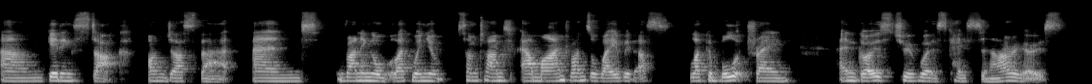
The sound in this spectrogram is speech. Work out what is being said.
um, getting stuck on just that and running like when you're sometimes our mind runs away with us like a bullet train and goes to worst case scenarios.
